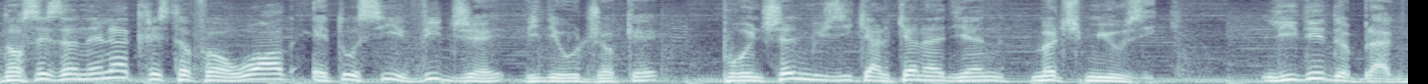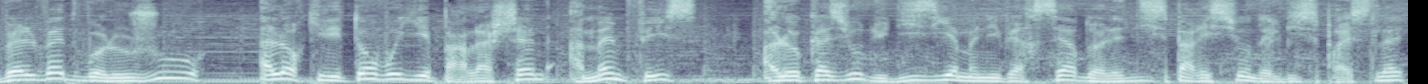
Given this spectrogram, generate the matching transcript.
Dans ces années-là, Christopher Ward est aussi VJ, vidéo jockey, pour une chaîne musicale canadienne, Much Music. L'idée de Black Velvet voit le jour alors qu'il est envoyé par la chaîne à Memphis à l'occasion du dixième anniversaire de la disparition d'Elvis Presley.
